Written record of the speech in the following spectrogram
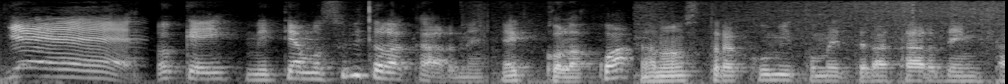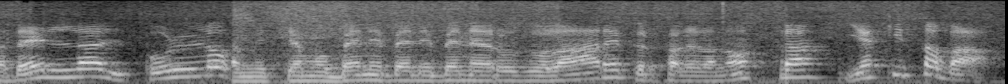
Yeah! Ok, mettiamo subito la carne. Eccola qua. La nostra Kumiko mette la carne in padella Il pollo. La mettiamo bene bene bene a rosolare Per fare la nostra Yakisoba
